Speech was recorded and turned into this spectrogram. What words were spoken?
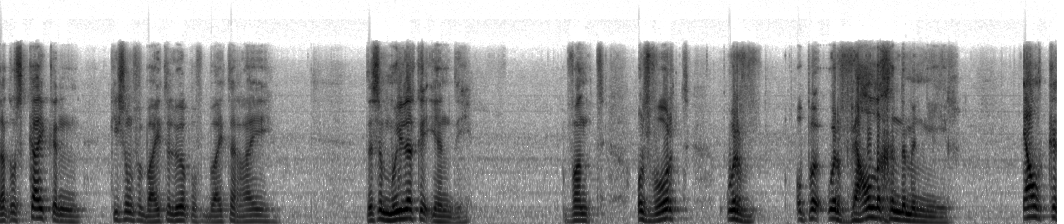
dat ons kyk en kies om verby te loop of by te ry. Dis 'n moeilike een die. Want ons word oor op 'n oorweldigende manier elke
